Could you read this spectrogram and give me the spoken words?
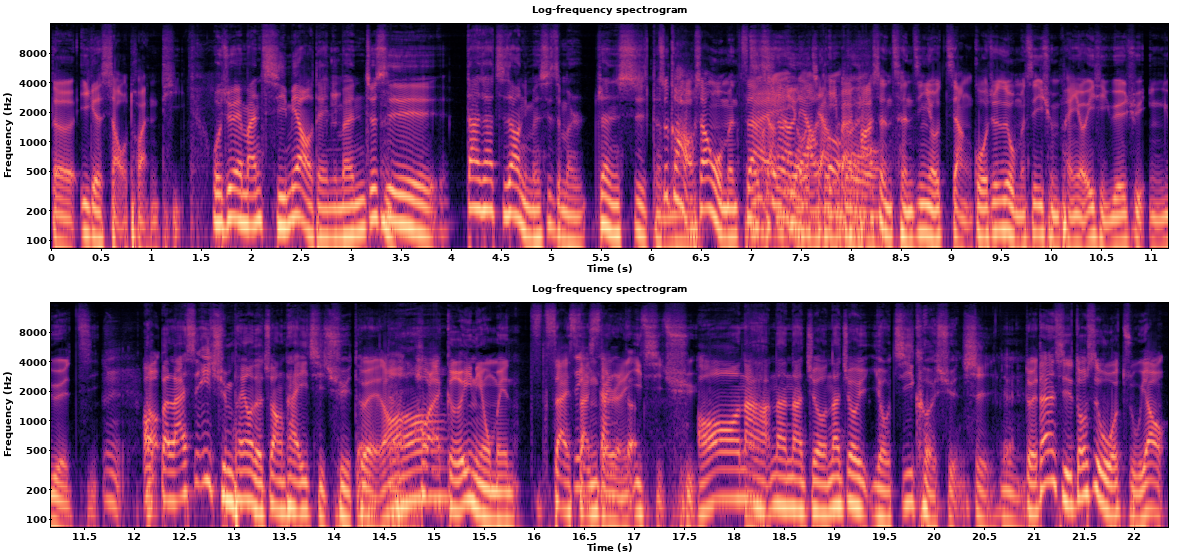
的一个小团体，我觉得也蛮奇妙的。你们就是、嗯、大家知道你们是怎么认识的？这个好像我们在有讲一百 Passion 曾经有讲过，就是我们是一群朋友一起约去音乐季。嗯，哦，本来是一群朋友的状态一起去的，对。然后后来隔一年，我们再三个人一起去。哦，那那那就那就有迹可循，是对，对。但是其实都是我主要，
